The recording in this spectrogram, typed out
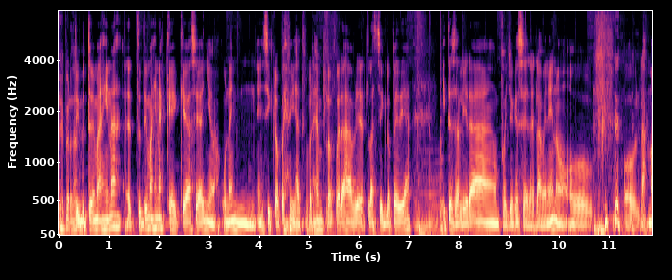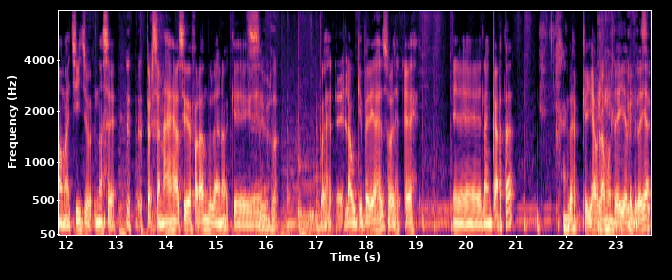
es verdad. ¿Tú, tú imaginas, eh, ¿Tú te imaginas que, que hace años una en- enciclopedia, tú por ejemplo fueras a abrir la enciclopedia y te salieran, pues yo qué sé, la veneno o, o las mamachichos, no sé, personajes así de farándula, ¿no? Que Sí, verdad. pues eh, la Wikipedia es eso, es, es, eh, la encarta, que ya hablamos de ella el otro día,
